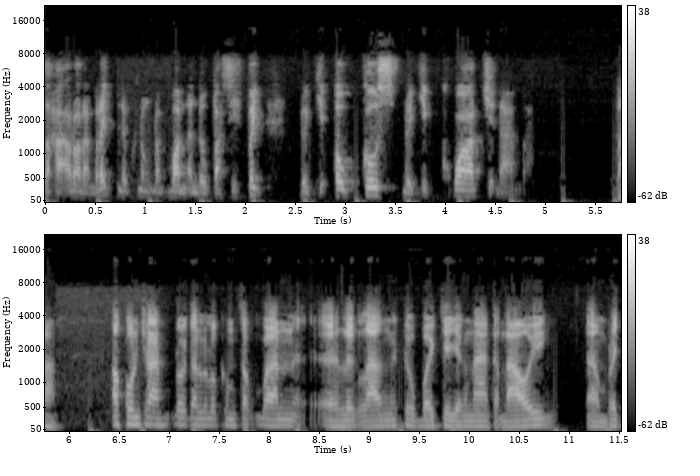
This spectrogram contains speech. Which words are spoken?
សហរដ្ឋអាមេរិកនៅក្នុងតំបន់ Indo-Pacific ដូចជា AUKUS ដូចជា Quad ជាដើមបាទបាទអរគុណច្រើនដោយដែលលោកខុំសុកបានលើកឡើងទោះបីជាយ៉ាងណាក៏ដោយអាមេរិក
